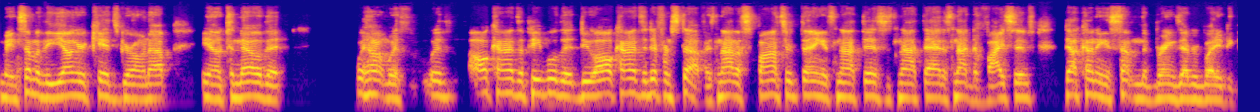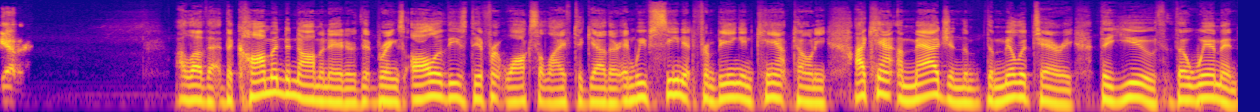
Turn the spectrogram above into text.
I mean, some of the younger kids growing up, you know, to know that we hunt with with all kinds of people that do all kinds of different stuff. It's not a sponsored thing. It's not this. It's not that. It's not divisive. Duck hunting is something that brings everybody together. I love that. The common denominator that brings all of these different walks of life together. And we've seen it from being in camp, Tony. I can't imagine the, the military, the youth, the women,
